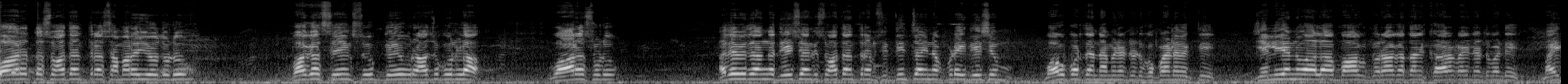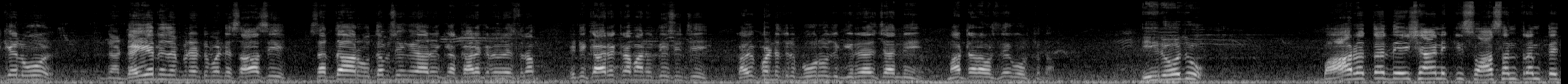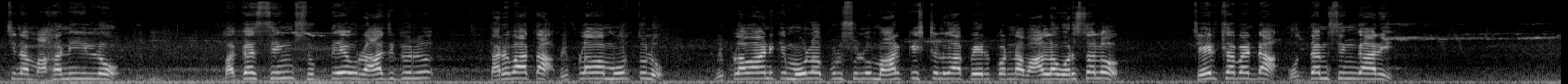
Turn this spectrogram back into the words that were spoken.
భారత స్వాతంత్ర సమరయోధుడు భగత్ సింగ్ సుఖ్దేవ్ రాజగుర్ల వారసుడు. అదేవిధంగా దేశానికి స్వాతంత్రం సిద్ధించినప్పుడే ఈ దేశం బాగుపడతాన్ని నమ్మినటువంటి గొప్పైన వ్యక్తి జలియన్ వాలా బాగ్ దురాగతానికి కారణమైనటువంటి మైకేల్ ఓ డయర్ని చంపినటువంటి సాహసి సర్దార్ ఉద్దమ్ సింగ్ గారి యొక్క కార్యక్రమం వేస్తున్నాం ఇటు కార్యక్రమాన్ని ఉద్దేశించి కవి పండితుడు బోరోజు గిరిరాజాన్ని మాట్లాడవలసిందే కోరుతున్నాం. ఈరోజు భారతదేశానికి స్వాతంత్రం తెచ్చిన మహనీయుల్లో భగత్ సింగ్ సుఖ్దేవ్ రాజ్గురు తరువాత విప్లవమూర్తులు విప్లవానికి మూల పురుషులు మార్కిస్టులుగా పేర్కొన్న వాళ్ళ వరుసలో చేర్చబడ్డ ఉద్దమ్ సింగ్ గారి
